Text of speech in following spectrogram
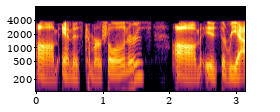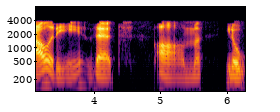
um, and as commercial owners um, is the reality that, um, you know,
